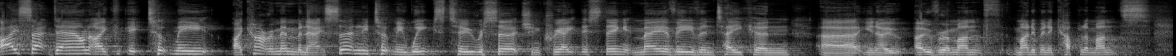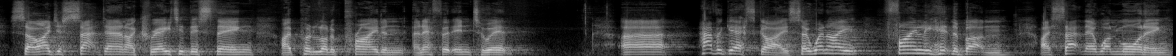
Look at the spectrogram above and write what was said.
I sat down, I, it took me, I can't remember now, it certainly took me weeks to research and create this thing. It may have even taken, uh, you know, over a month, might have been a couple of months. So I just sat down, I created this thing, I put a lot of pride and, and effort into it. Uh, have a guess, guys. So when I finally hit the button, I sat there one morning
